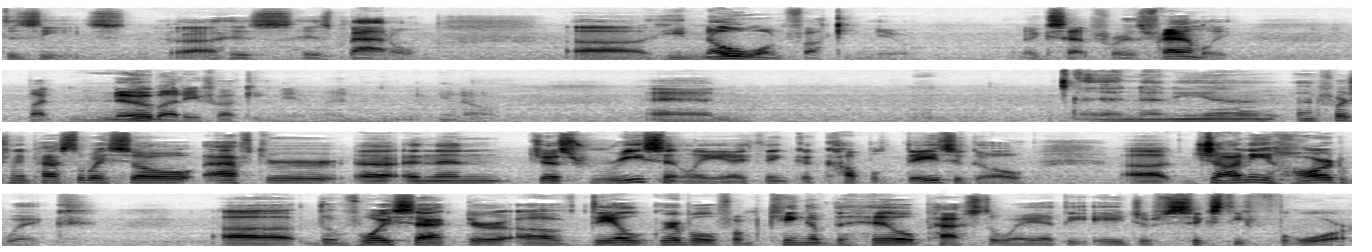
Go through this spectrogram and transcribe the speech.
disease, uh, his his battle. Uh, he no one fucking knew, except for his family, but nobody fucking knew, and you know, and and then he uh, unfortunately passed away. So after, uh, and then just recently, I think a couple days ago, uh, Johnny Hardwick, uh, the voice actor of Dale Gribble from King of the Hill, passed away at the age of sixty-four.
